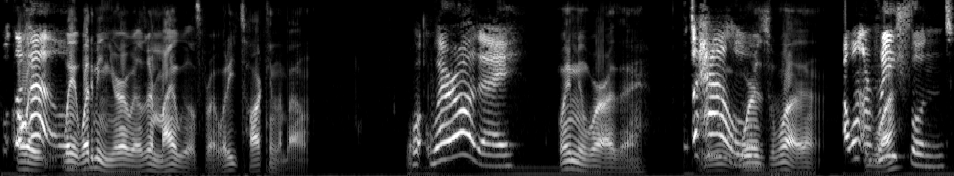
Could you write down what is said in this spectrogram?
What the oh wait, hell? wait. What do you mean your wheels? They're my wheels, bro. What are you talking about? Wh- where are they? What do you mean? Where are they? What the hell? Where's what? I want a what? refund.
